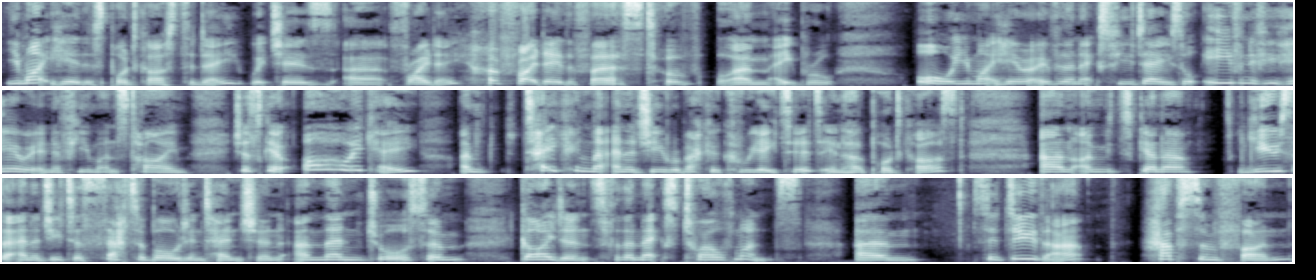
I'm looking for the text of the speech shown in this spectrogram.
you might hear this podcast today, which is uh, Friday, Friday the 1st of um, April, or you might hear it over the next few days, or even if you hear it in a few months' time, just go, oh, okay, I'm taking that energy Rebecca created in her podcast, and I'm going to use that energy to set a bold intention and then draw some guidance for the next 12 months. Um, so do that have some fun,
